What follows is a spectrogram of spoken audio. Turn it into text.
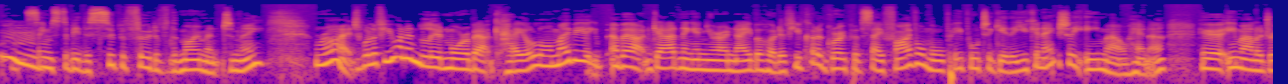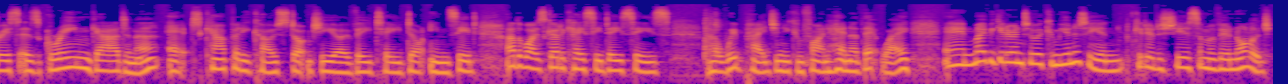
It seems to be the superfood of the moment to me. Right. Well, if you wanted to learn more about kale or maybe about gardening in your own neighbourhood, if you've got a group of, say, five or more people together, you can actually email Hannah. Her email address is greengardener at kapiticoast.govt.nz. Otherwise, go to KCDC's uh, webpage and you can find Hannah that way and maybe get her into a community and get her to share some of her knowledge.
